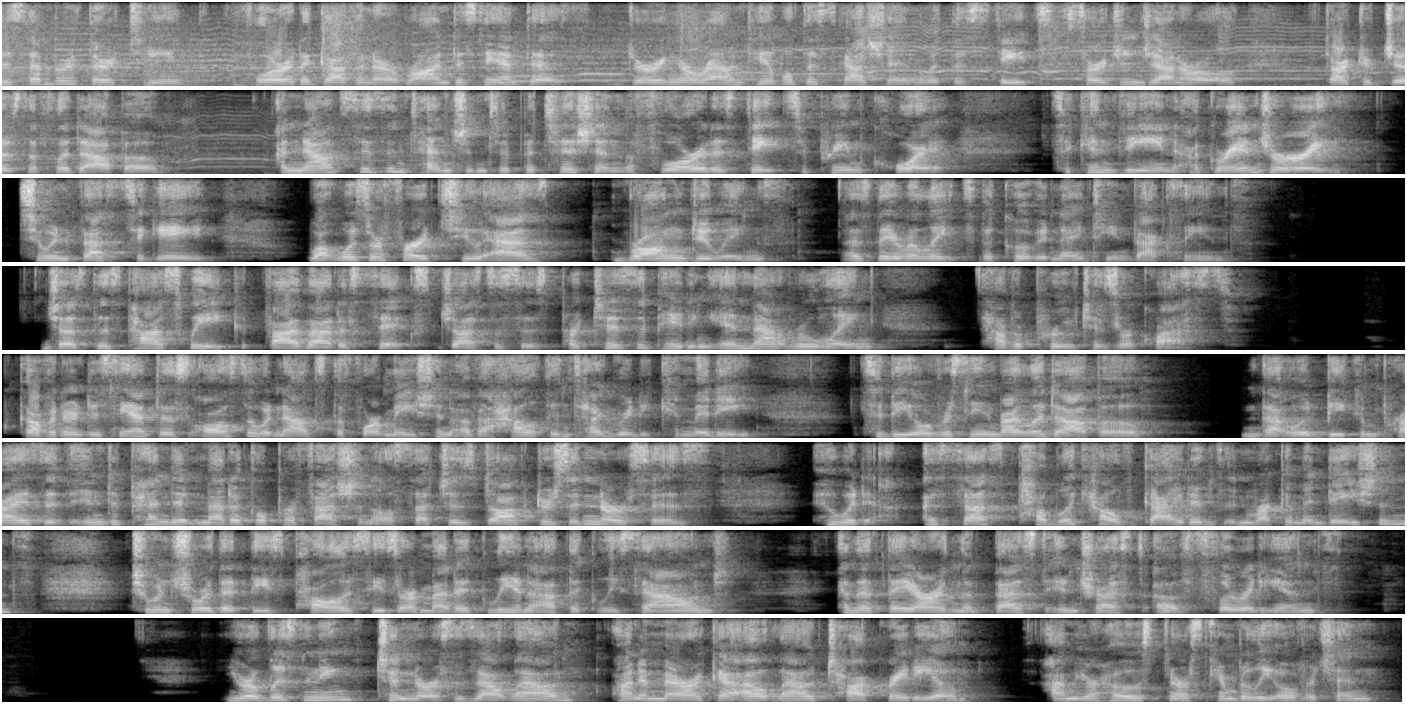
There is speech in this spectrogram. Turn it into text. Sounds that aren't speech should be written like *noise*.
December 13th, Florida Governor Ron DeSantis, during a roundtable discussion with the state's Surgeon General, Dr. Joseph Ladapo, announced his intention to petition the Florida State Supreme Court to convene a grand jury to investigate what was referred to as wrongdoings as they relate to the COVID 19 vaccines. Just this past week, five out of six justices participating in that ruling have approved his request. Governor DeSantis also announced the formation of a health integrity committee to be overseen by Ladapo that would be comprised of independent medical professionals such as doctors and nurses who would assess public health guidance and recommendations to ensure that these policies are medically and ethically sound and that they are in the best interest of Floridians. You're listening to Nurses Out Loud on America Out Loud Talk Radio. I'm your host, Nurse Kimberly Overton.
